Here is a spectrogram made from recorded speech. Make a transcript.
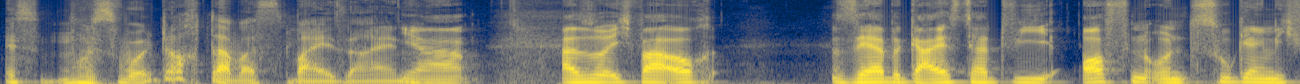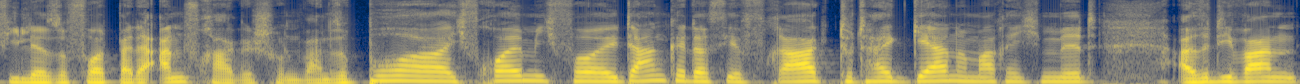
es muss wohl doch da was bei sein. Ja, also ich war auch sehr begeistert, wie offen und zugänglich viele sofort bei der Anfrage schon waren. So, boah, ich freue mich voll, danke, dass ihr fragt, total gerne mache ich mit. Also die waren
